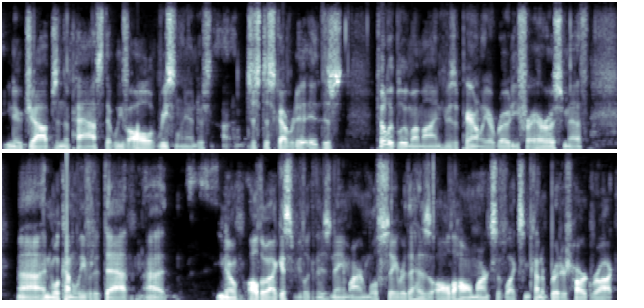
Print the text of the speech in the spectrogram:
you know, jobs in the past that we've all recently under, uh, just discovered, it, it, just totally blew my mind. He was apparently a roadie for Aerosmith, uh, and we'll kind of leave it at that. Uh, you know, although I guess if you look at his name, Iron Wolf Saber, that has all the hallmarks of like some kind of British hard rock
